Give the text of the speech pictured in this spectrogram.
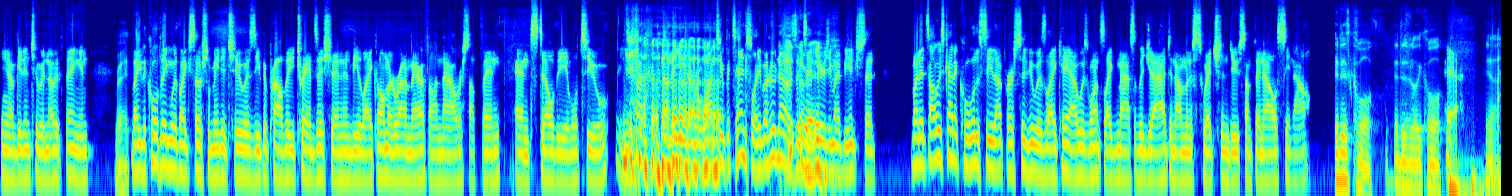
you know, get into another thing, and right. like the cool thing with like social media too is you could probably transition and be like, oh, I'm going to run a marathon now or something, and still be able to. You know, not that you would ever want to potentially, but who knows? In ten Right. years, you might be interested. But it's always kind of cool to see that person who was like, "Hey, I was once like massively jacked, and now I'm going to switch and do something else." You know? It is cool. It is really cool. Yeah. Yeah,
